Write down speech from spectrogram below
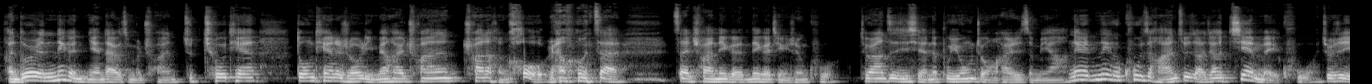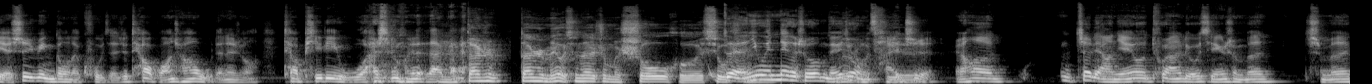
很多人那个年代有这么穿，就秋天冬天的时候里面还穿穿的很厚，然后再再穿那个那个紧身裤。就让自己显得不臃肿，还是怎么样？那那个裤子好像最早叫健美裤，就是也是运动的裤子，就跳广场舞的那种，跳霹雳舞啊什么的，大概。但是但是没有现在这么收和修。对，因为那个时候没这种材质。然后这两年又突然流行什么什么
